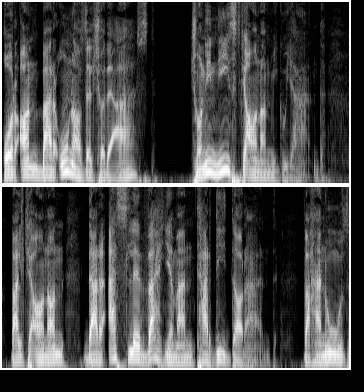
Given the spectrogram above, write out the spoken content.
قرآن بر او نازل شده است؟ چنین نیست که آنان می‌گویند بلکه آنان در اصل وحی من تردید دارند و هنوز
